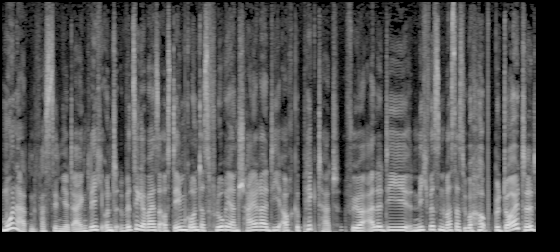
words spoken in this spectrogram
Monaten fasziniert eigentlich. Und witzigerweise aus dem Grund, dass Florian Scheirer die auch gepickt hat. Für alle, die nicht wissen, was das überhaupt bedeutet.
